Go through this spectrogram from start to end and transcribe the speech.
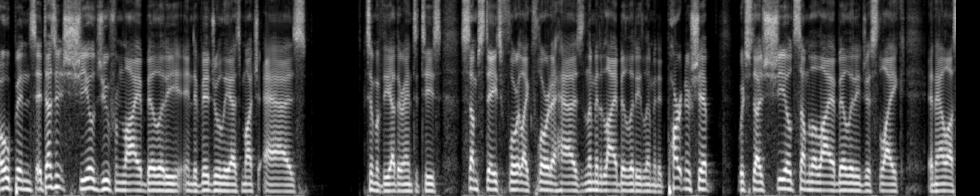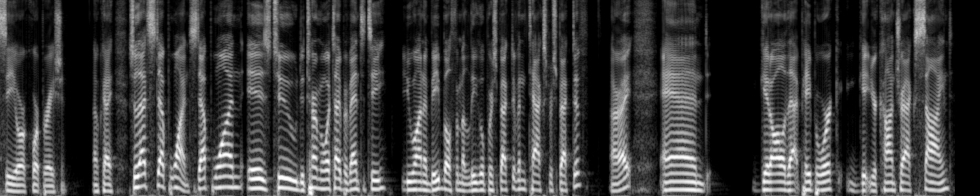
opens. It doesn't shield you from liability individually as much as some of the other entities. Some states, Florida, like Florida, has limited liability, limited partnership, which does shield some of the liability, just like an LLC or a corporation. Okay, so that's step one. Step one is to determine what type of entity you want to be, both from a legal perspective and a tax perspective. All right, and get all of that paperwork, get your contract signed.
